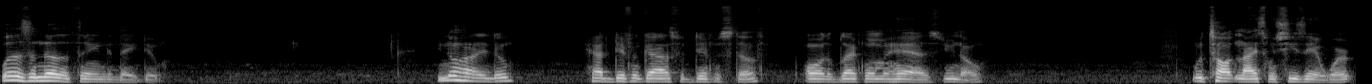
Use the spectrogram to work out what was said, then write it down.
Well, there's another thing that they do. You know how they do. Have different guys for different stuff. Or the black woman has, you know. We'll talk nice when she's at work.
